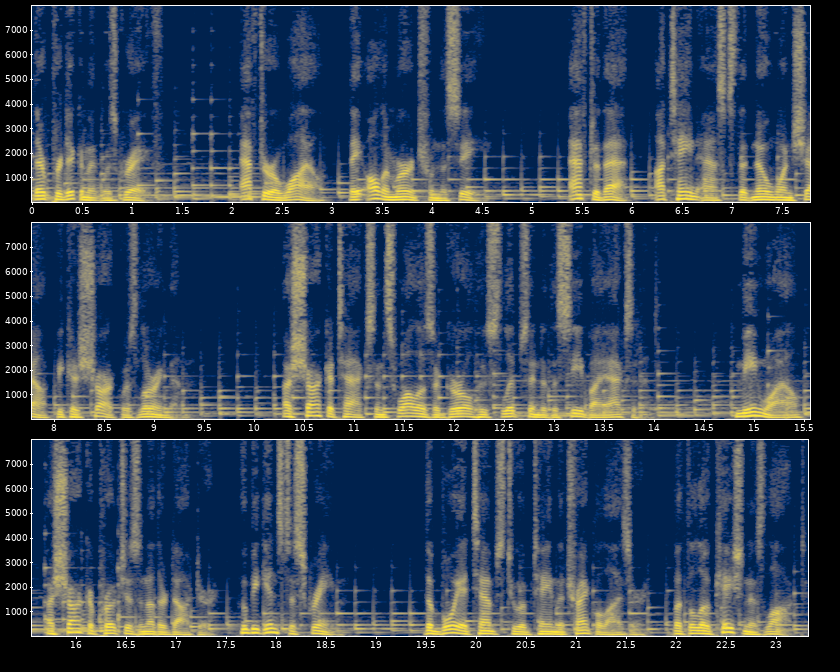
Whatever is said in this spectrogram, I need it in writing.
Their predicament was grave. After a while, they all emerged from the sea. After that, Atane asks that no one shout because Shark was luring them. A shark attacks and swallows a girl who slips into the sea by accident. Meanwhile, a shark approaches another doctor, who begins to scream. The boy attempts to obtain the tranquilizer, but the location is locked.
